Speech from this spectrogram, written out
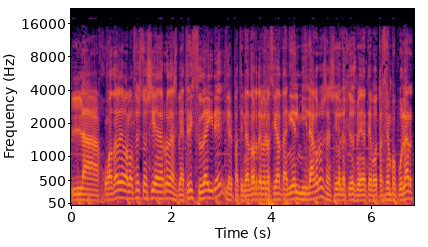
La jugadora de baloncesto en silla de ruedas Beatriz Zudaire y el patinador de velocidad Daniel Milagros han sido elegidos mediante votación popular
